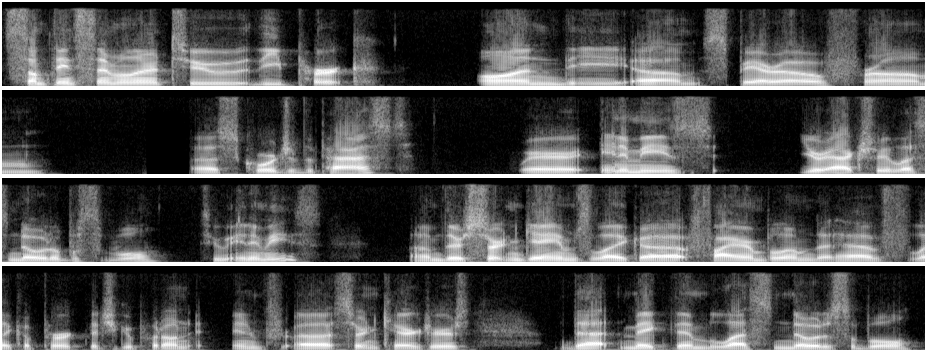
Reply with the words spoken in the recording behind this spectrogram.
something similar to the perk on the um, Sparrow from uh, Scourge of the Past, where enemies you're actually less noticeable to enemies. Um, there's certain games like uh, Fire Emblem that have like a perk that you could put on in, uh, certain characters that make them less noticeable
